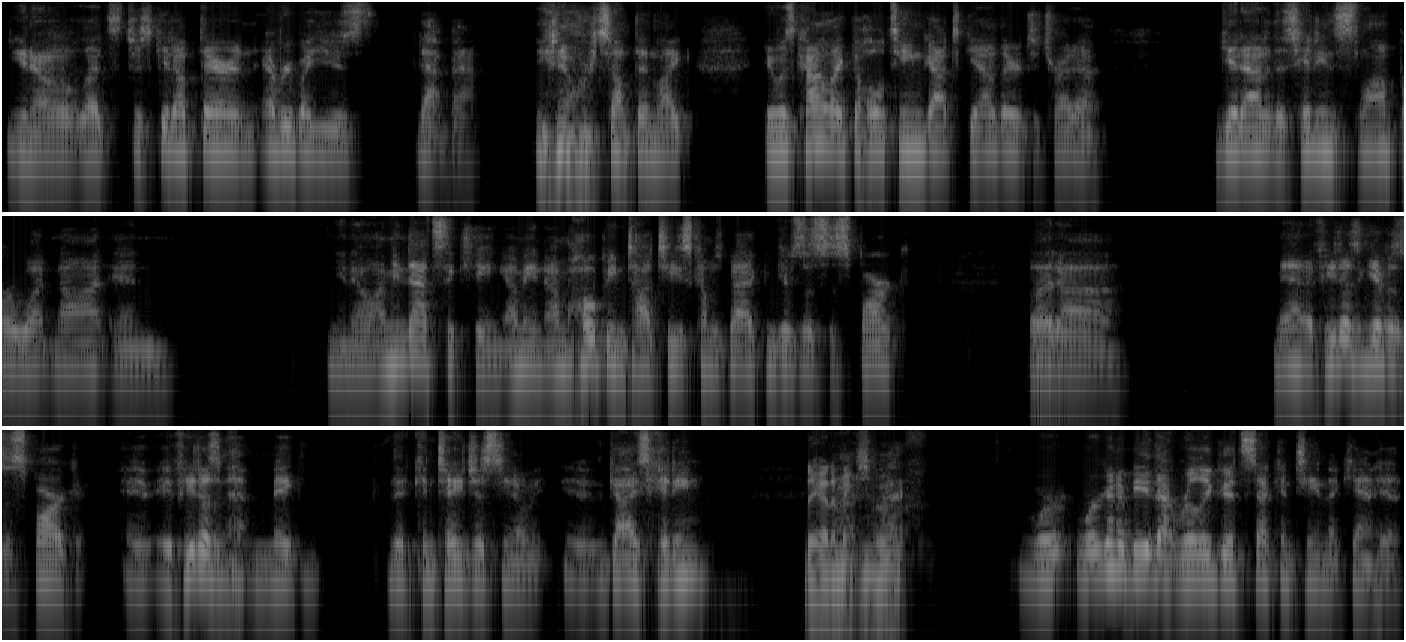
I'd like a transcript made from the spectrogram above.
You know, let's just get up there and everybody use that bat, you know, or something like it was kind of like the whole team got together to try to get out of this hitting slump or whatnot. And, you know, I mean, that's the thing. I mean, I'm hoping Tatis comes back and gives us a spark. But, Right. uh, man, if he doesn't give us a spark, if, he doesn't make the contagious, you know, uh, guys hitting, They got to make a Gosh, I- move. we're, we're going to be that really good second team that can't hit.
